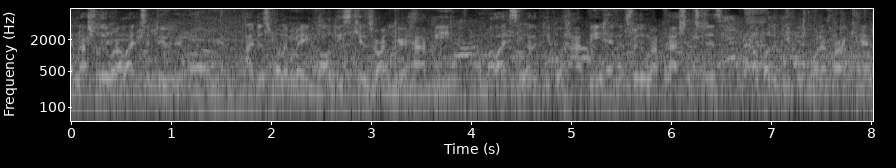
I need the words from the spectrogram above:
And that's really what I like to do. Um, I just want to make all these kids around here happy. Um, I like seeing other people happy, and it's really my passion to just help other people whenever I can.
